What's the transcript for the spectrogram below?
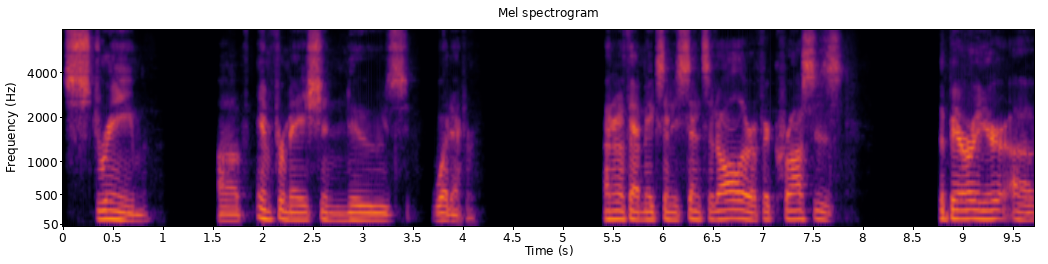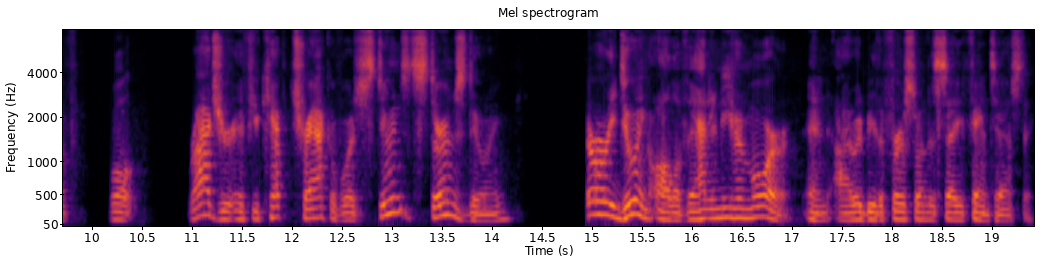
stream of information, news, whatever. I don't know if that makes any sense at all or if it crosses the barrier of, well, Roger, if you kept track of what Stern's doing, they're already doing all of that and even more. And I would be the first one to say, fantastic.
